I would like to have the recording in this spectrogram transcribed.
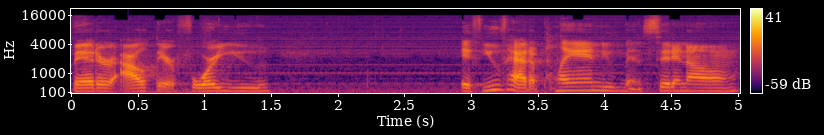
better out there for you, if you've had a plan you've been sitting on,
